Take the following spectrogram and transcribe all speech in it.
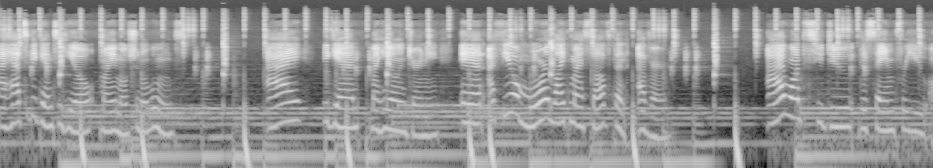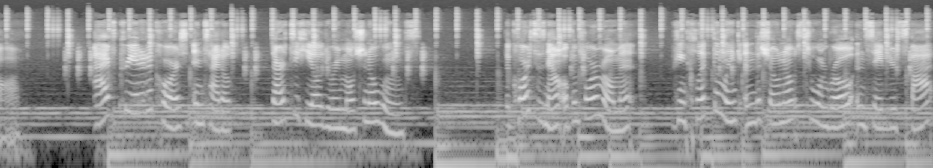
I had to begin to heal my emotional wounds. I began my healing journey, and I feel more like myself than ever. I want to do the same for you all. I've created a course entitled Start to Heal Your Emotional Wounds. The course is now open for enrollment. You can click the link in the show notes to enroll and save your spot.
